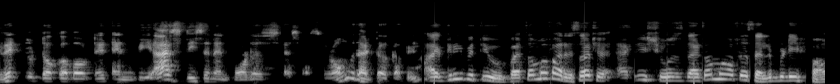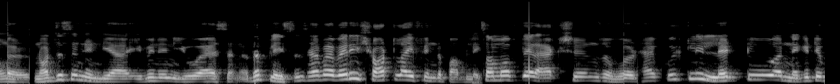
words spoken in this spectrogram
great to talk about it, and be as decent and modest as possible. Wrong with that, uh, Kapil? I agree with you, but some of our research actually shows that some of the celebrity founders, not just in India, even in US and other places, have a very short life in the public. Some of their actions or words have quickly led to a negative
